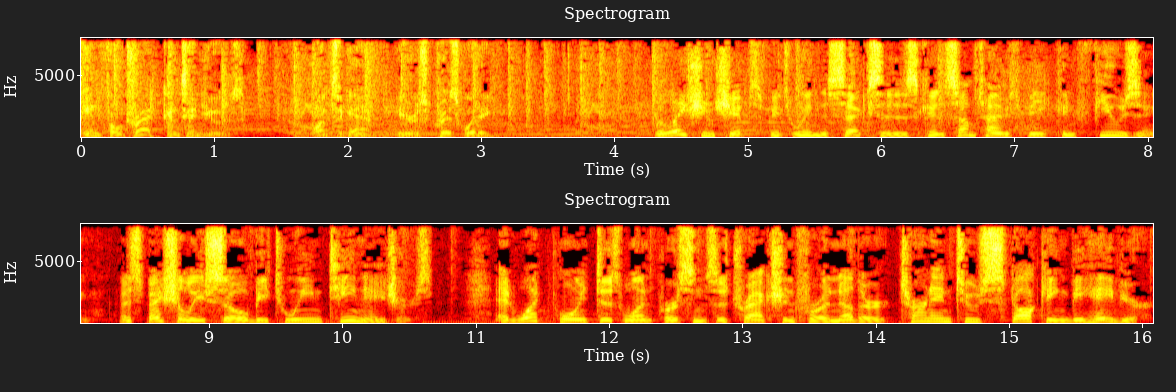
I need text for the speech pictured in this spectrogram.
InfoTrack continues. Once again, here's Chris Whitting. Relationships between the sexes can sometimes be confusing, especially so between teenagers. At what point does one person's attraction for another turn into stalking behavior?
